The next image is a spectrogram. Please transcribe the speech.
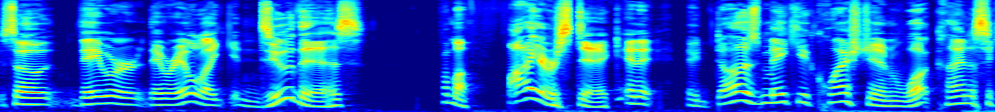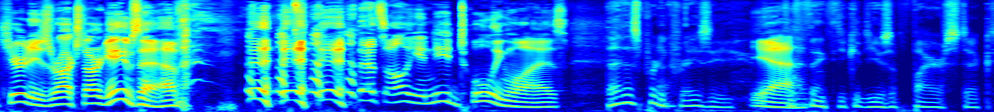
so they were they were able to like do this from a fire stick, and it it does make you question what kind of security does Rockstar Games have. That's all you need tooling wise. That is pretty crazy. Yeah. I think you could use a Fire Stick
